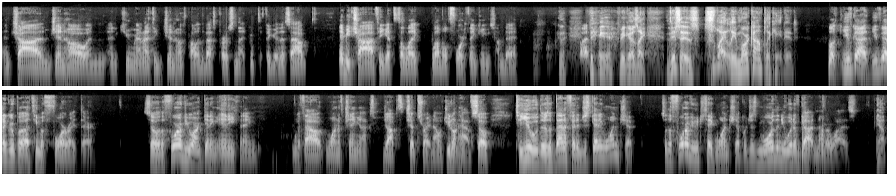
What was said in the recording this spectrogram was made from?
and Cha and Jinho and and Qman, I think Jinho is probably the best person in that group to figure this out. Maybe Cha if he gets to like level four thinking someday. But if he goes like, this is slightly more complicated. look, you've got you've got a group of a team of four right there. So the four of you aren't getting anything without one of Cheng Yak's Job's chips right now, which you don't have. So to you, there's a benefit in just getting one chip. So the four of you each take one chip, which is more than you would have gotten otherwise. Yep.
